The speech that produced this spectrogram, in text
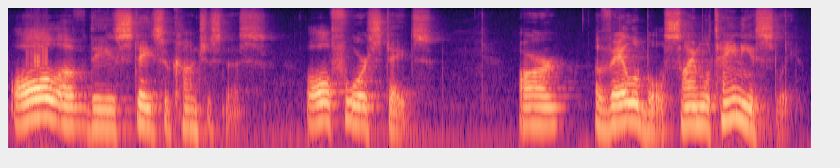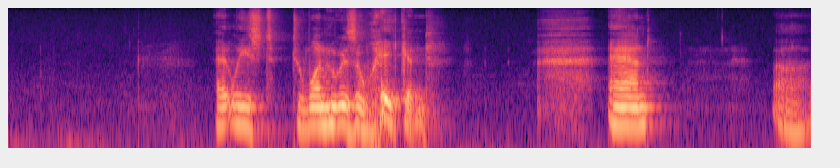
all of these states of consciousness, all four states, are available simultaneously, at least to one who is awakened. And uh,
